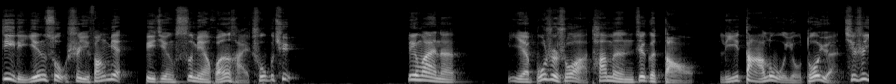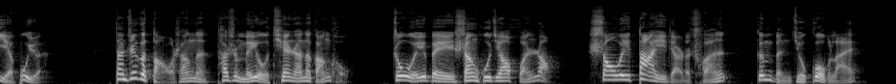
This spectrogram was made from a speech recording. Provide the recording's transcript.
地理因素是一方面，毕竟四面环海，出不去。另外呢，也不是说啊，他们这个岛离大陆有多远，其实也不远。但这个岛上呢，它是没有天然的港口，周围被珊瑚礁环绕。稍微大一点的船根本就过不来，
